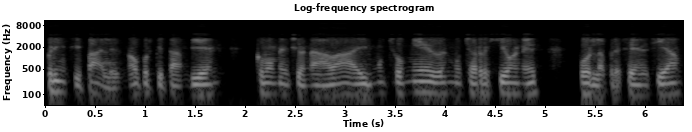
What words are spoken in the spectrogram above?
principales, ¿no? Porque también, como mencionaba, hay mucho miedo en muchas regiones por la presencia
